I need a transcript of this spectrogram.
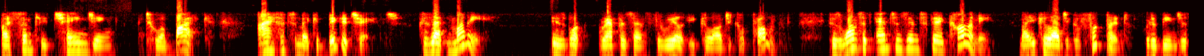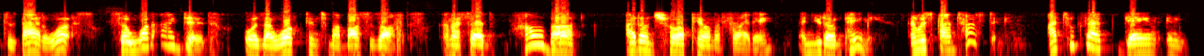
by simply changing to a bike. I had to make a bigger change because that money is what represents the real ecological problem. Because once it enters into the economy, my ecological footprint would have been just as bad or worse. So what I did was I walked into my boss's office and I said, How about I don't show up here on a Friday and you don't pay me? And it was fantastic. I took that gain in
